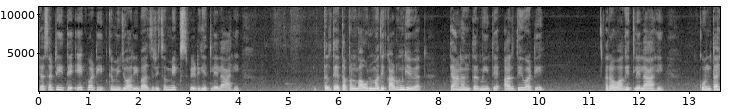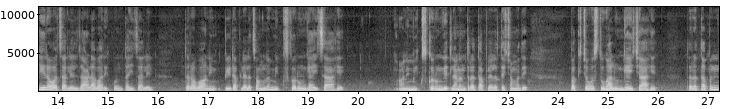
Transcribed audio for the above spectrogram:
त्यासाठी इथे एक वाटी इतकं मी ज्वारी बाजरीचं मिक्स पीठ घेतलेलं आहे. तर ते आता आपण बाऊलमध्ये काढून घेऊयात. त्यानंतर मी इथे अर्धी वाटी रवा घेतलेला आहे. कोणताही रवा चालेल जाडा बारीक कोणताही चालेल तर रवा आणि पीठ आपल्याला चांगलं मिक्स करून घ्यायचं आहे. आणि मिक्स करून घेतल्यानंतर आता आपल्याला त्याच्यामध्ये बाकीच्या वस्तू घालून घ्यायच्या आहेत. तर आता आपण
